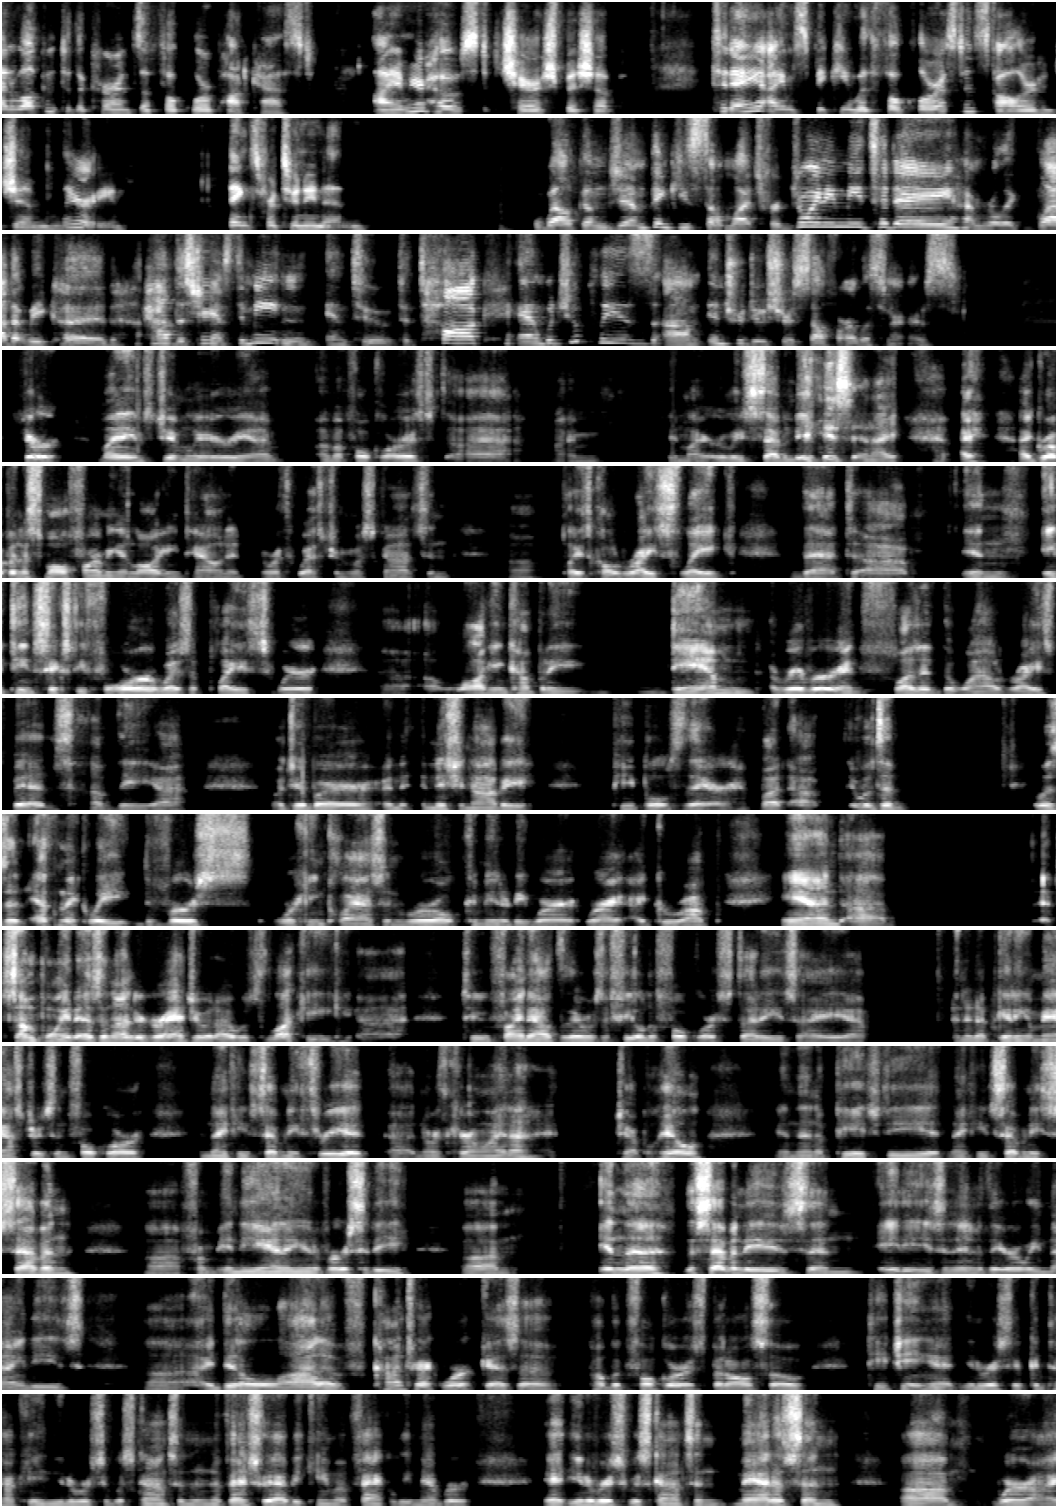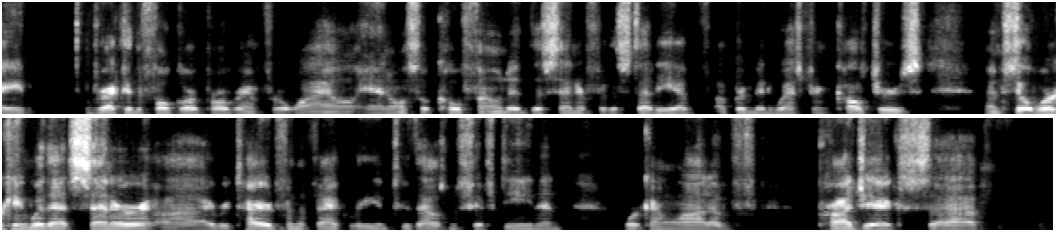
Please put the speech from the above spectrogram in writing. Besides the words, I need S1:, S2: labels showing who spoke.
S1: Hello, and welcome to the Currents of Folklore podcast. I am your host, Cherish Bishop. Today, I am speaking with folklorist and scholar Jim Leary. Thanks for tuning in.
S2: Welcome, Jim. Thank you so much for joining me today. I'm really glad that we could have this chance to meet and, and to, to talk. And would you please um, introduce yourself for our listeners?
S3: Sure. My name's Jim Leary. I'm, I'm a folklorist. Uh, I'm in my early 70s and I, I i grew up in a small farming and logging town in northwestern wisconsin a place called rice lake that uh, in 1864 was a place where uh, a logging company dammed a river and flooded the wild rice beds of the uh, Ojibwe or Anishinaabe peoples there. But uh, it was a it was an ethnically diverse working class and rural community where where I, I grew up, and uh, at some point as an undergraduate, I was lucky uh, to find out that there was a field of folklore studies. I uh, ended up getting a master's in folklore in 1973 at uh, North Carolina at Chapel Hill, and then a PhD at 1977 uh, from Indiana University. Um, in the, the 70s and 80s and into the early 90s, uh, I did a lot of contract work as a public folklorist, but also teaching at University of Kentucky and University of Wisconsin. And eventually I became a faculty member at University of Wisconsin Madison, um, where I directed the folklore program for a while and also co-founded the Center for the Study of Upper Midwestern Cultures. I'm still working with that center. Uh, I retired from the faculty in 2015 and work on a lot of projects uh,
